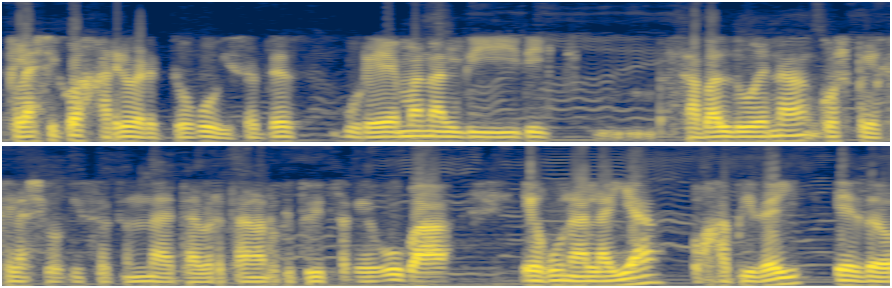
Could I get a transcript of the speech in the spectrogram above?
klasikoa jarri beretugu, izatez, gure emanaldirik zabalduena gospel klasikoak izaten da, eta bertan aurkitu ditzakegu, ba, egun alaia, o happy day, edo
